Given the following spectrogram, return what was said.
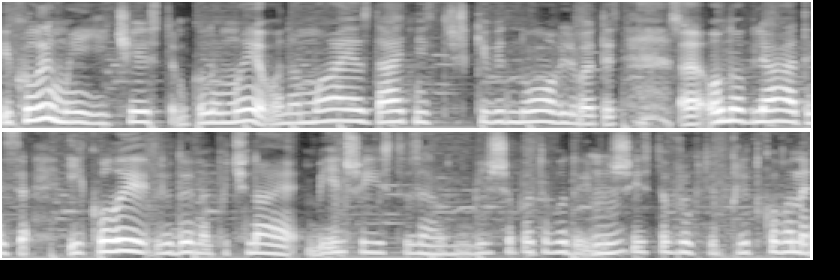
І коли ми її чистимо, коли ми, вона має здатність трішки відновлюватись, е, оновлятися. І коли людина починає більше їсти зелені, більше пити води, Мгм. більше їсти фруктів, клітковини,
